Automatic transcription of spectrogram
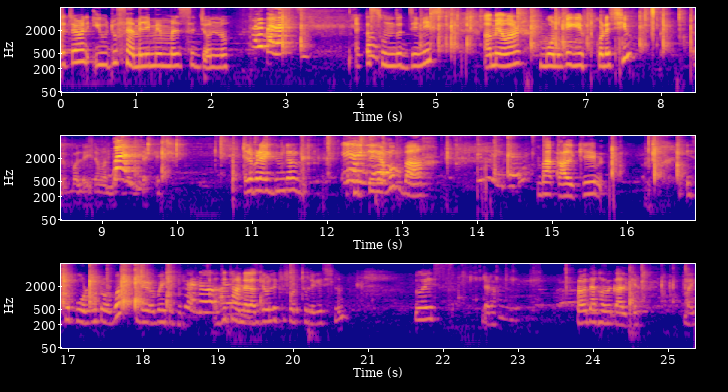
হচ্ছে আমার ইউটিউব ফ্যামিলি মেম্বার্সের জন্য। একটা সুন্দর জিনিস। আমি আমার বোনকে গিফট করেছি। বলে এটা আমার জ্যাকেট এরপরে একদিনকার ঘুরতে যাব। বা বা কালকে এসে পড়ব টরবো। বেরোবো এটা আজকে ঠান্ডা লাগছে বলে কি পরে চলে গেছিলাম। তো দাঁড়া আবার দেখা হবে কালকে বাই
